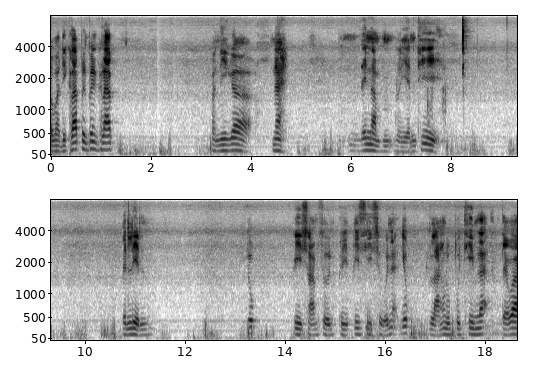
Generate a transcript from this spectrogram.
สวัสดีครับเพื่อนๆครับ วันนี้ก็นะได้นำเหรียญที่ เป็นเหรียญยุคปี 30 ปีปี 40เนี่ยยุคหลังหลวงปู่ทิมแล้วแต่ว่า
